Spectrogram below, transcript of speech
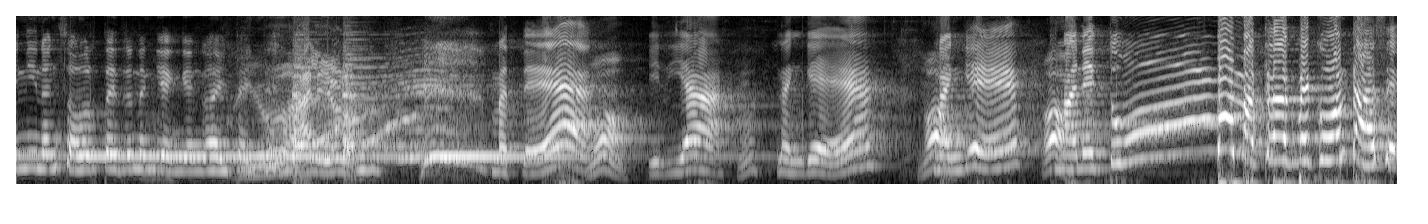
ನೀ ನಂಗೆ ಸವರ್ತಾ ಇದ್ರೆ ನಂಗೆ ಹೆಂಗೆಂಗೋ ಆಯ್ತಾ ಆಯ್ತೈತೆ ಅಲ್ಲಿ ಹೇಳು. ಮತ್ತೆ ಇದೆಯಾ. ನಂಗೆ. ನಂಗೆ. ಮನೆ ತುಂಬಾ ಮಕ್ಕಳಾಗ್ಬೇಕು ಅಂತ ಆಸೆ.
